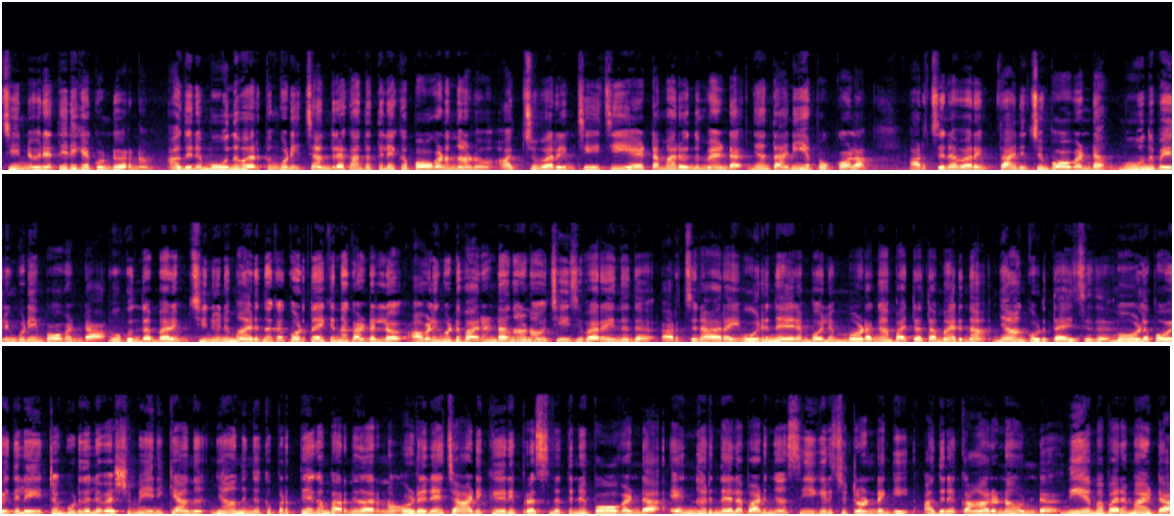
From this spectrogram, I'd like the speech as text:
ചിന്നുവിനെ തിരികെ കൊണ്ടുവരണം. അതിന് മൂന്ന് പേർക്കും കൂടി ചന്ദ്രകാന്തത്തിലേക്ക് പോകണം എന്നാണോ അച്ചു പറയും ചേച്ചി ഏട്ടന്മാരൊന്നും വേണ്ട. ഞാൻ തനിയെ പൊക്കോളാം. അർച്ചന പറയും തനിച്ചും പോവണ്ട മൂന്ന് പേരും കൂടിയും പോവണ്ട. മുകുന്ദൻ പറയും ചിന്നുവിന് മരുന്നൊക്കെ കൊടുത്തയക്കുന്ന കണ്ടല്ലോ അവൾ ഇങ്ങോട്ട് വരണ്ടെന്നാണോ ചേച്ചി പറയുന്നത്? അർച്ചന പറയും ഒരു നേരം പോലും മുടങ്ങാൻ പറ്റാത്ത മരുന്നാ ഞാൻ കൊടുത്തയച്ചത്. മോൾ പോയതിൽ ഏറ്റവും കൂടുതൽ വിഷമം എനിക്കാന്ന് ഞാൻ നിങ്ങൾക്ക് പ്രത്യേകം പറഞ്ഞു തരണോ? ഉടനെ ചാടിക്കേറി പ്രശ്നത്തിന് പോവണ്ട എന്നൊരു നിലപാട് ഞാൻ സ്വീകരിച്ചിട്ടുണ്ടെങ്കിൽ അതിന് കാരണമുണ്ട് നിയമപരമായിട്ടാ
